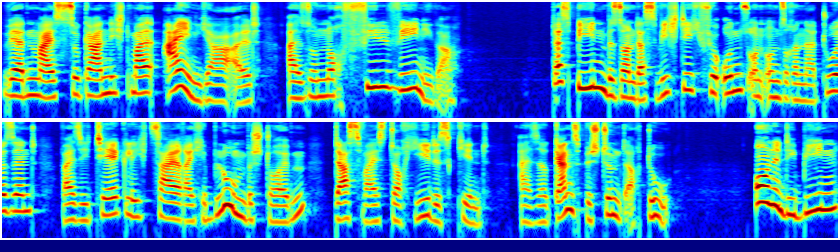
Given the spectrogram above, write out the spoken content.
werden meist sogar nicht mal ein Jahr alt, also noch viel weniger. Dass Bienen besonders wichtig für uns und unsere Natur sind, weil sie täglich zahlreiche Blumen bestäuben, das weiß doch jedes Kind, also ganz bestimmt auch du. Ohne die Bienen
